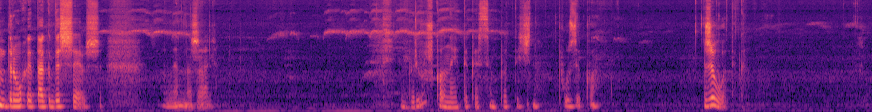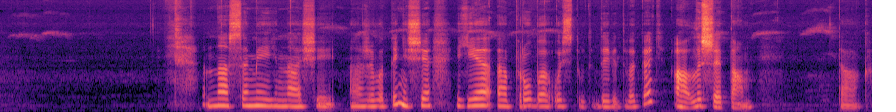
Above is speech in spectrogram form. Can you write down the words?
трохи так дешевше. Але, на жаль. Брюшко в неї таке симпатичне, пузико. Животик. На самій нашій животині ще є проба ось тут 925. А, лише там. Так.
